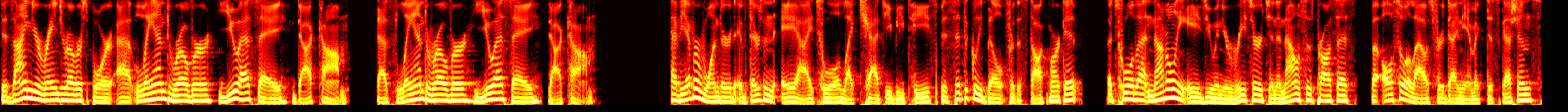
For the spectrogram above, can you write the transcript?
Design your Range Rover Sport at LandRoverUSA.com. That's LandRoverUSA.com. Have you ever wondered if there's an AI tool like ChatGPT specifically built for the stock market? A tool that not only aids you in your research and analysis process, but also allows for dynamic discussions?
